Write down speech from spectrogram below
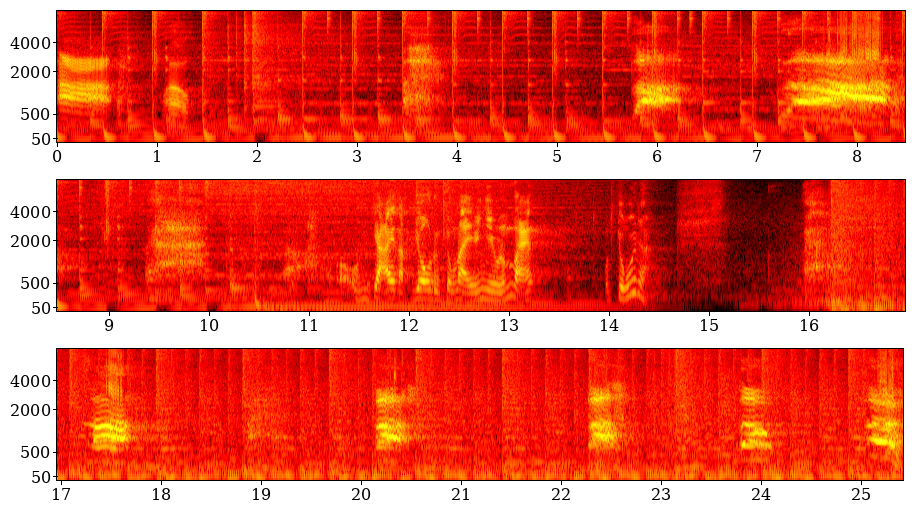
À không à. À. À. Con trai tập vô được chỗ này nhiều lắm bạn Bắt chuối nè à. À. À. À. À.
